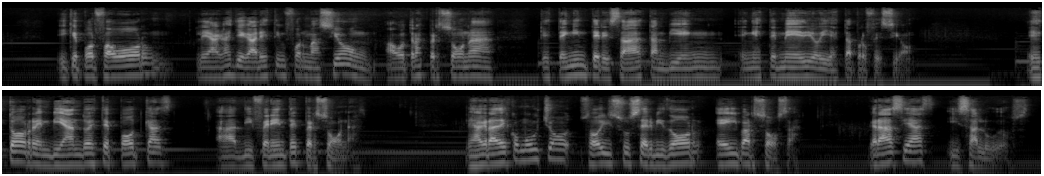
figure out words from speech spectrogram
y que por favor le hagas llegar esta información a otras personas que estén interesadas también en este medio y esta profesión. Esto reenviando este podcast a diferentes personas. Les agradezco mucho, soy su servidor Eibar Sosa. Gracias y saludos.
